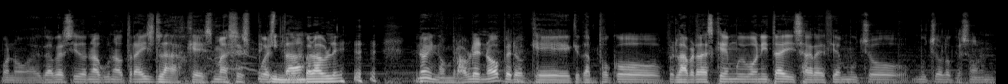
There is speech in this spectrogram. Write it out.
bueno, de haber sido en alguna otra isla que es más expuesta. Innombrable. No, innombrable no, pero que, que tampoco, pues la verdad es que muy bonita y se agradecía mucho, mucho lo que son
